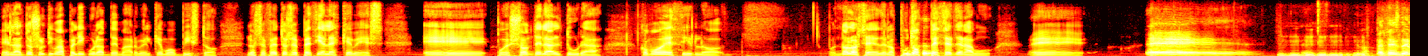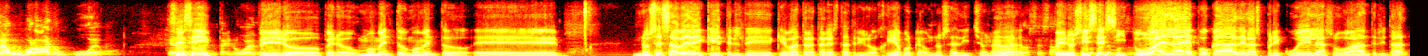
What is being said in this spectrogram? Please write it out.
en las dos últimas películas de Marvel que hemos visto, los efectos especiales que ves, eh, pues son de la altura, ¿cómo decirlo? Pues no lo sé, de los putos peces de Naboo. Eh, Eh, los peces de Naboo volaban un huevo. Sí, sí, 99. pero, pero un momento, un momento. eh, no se sabe de qué, de qué va a tratar esta trilogía porque aún no se ha dicho nada. No, no se sabe, pero si se sitúa en la época de las precuelas o antes y tal,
